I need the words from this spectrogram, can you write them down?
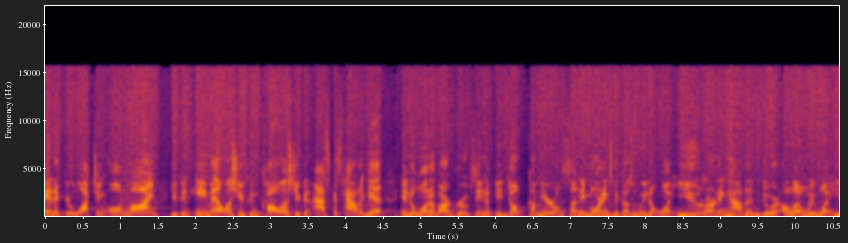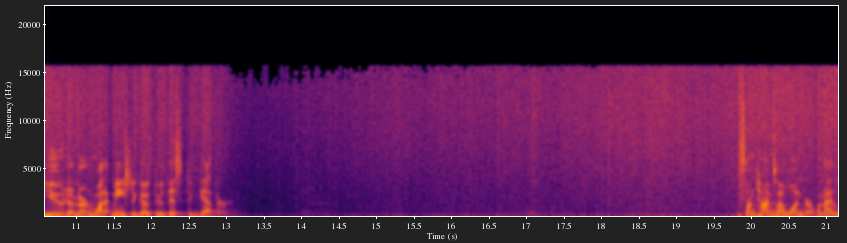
And if you're watching online, you can email us, you can call us, you can ask us how to get into one of our groups, even if you don't come here on Sunday mornings, because we don't want you learning how to endure it alone. We want you to learn what it means to go through this together. Sometimes I wonder when I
